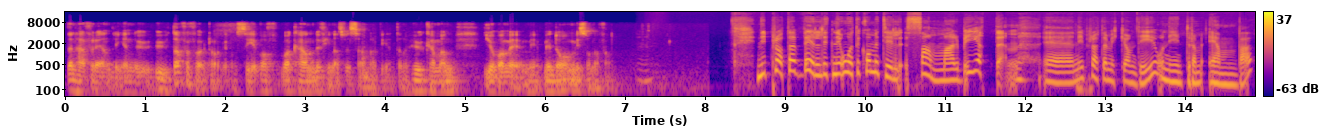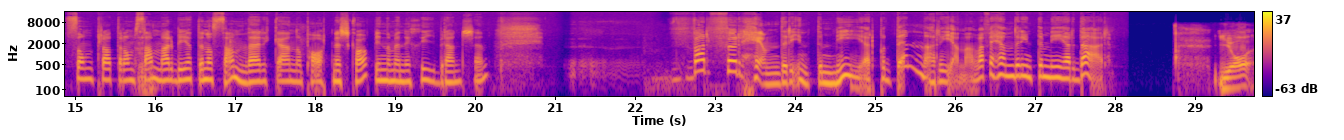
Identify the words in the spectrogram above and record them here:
den här förändringen nu utanför företagen och se vad, vad kan det finnas för samarbeten och hur kan man jobba med, med, med dem i sådana fall. Ni pratar väldigt, ni återkommer till samarbeten. Eh, ni pratar mycket om det och ni är inte de enda som pratar om mm. samarbeten och samverkan och partnerskap inom energibranschen varför händer det inte mer på den arenan? Varför händer det inte mer där? Ja,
